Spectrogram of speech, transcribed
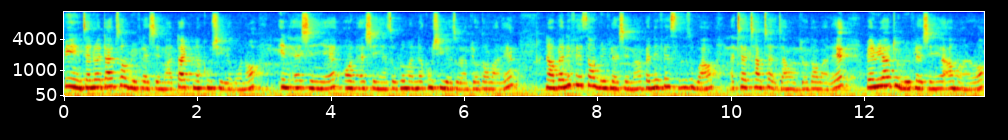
ပြီးရင် general types of reflection မှာ type နှစ်ခုရှိတယ်ပေါ့နော် in action ရယ် on action ရယ်ဆိုပြီးမှနှစ်ခုရှိရဆိုတာပြောသွားပါတယ်။ Now benefits of reflection မှာ benefits စုစုပေါင်းအချက်6ချက်အကြောင်းကိုပြောသွားပါတယ်။ barrier to reflection ရဲ့အောက်မှာတော့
